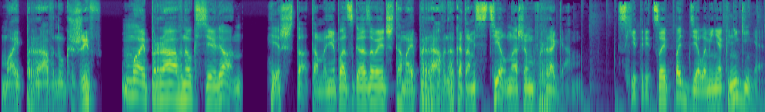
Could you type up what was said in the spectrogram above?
Мой правнук жив. Мой правнук силен. И что-то мне подсказывает, что мой правнук отомстил нашим врагам. С хитрецой поддела меня княгиня.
